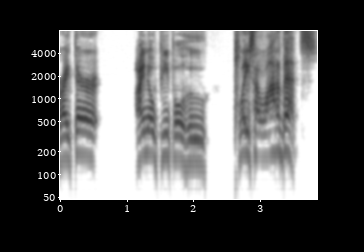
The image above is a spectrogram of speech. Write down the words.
Right there, I know people who place a lot of bets,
